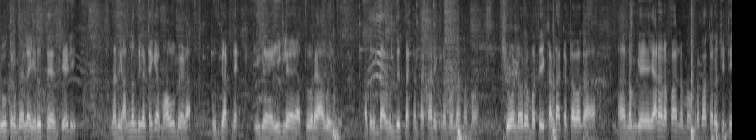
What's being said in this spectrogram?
ಯುವಕರ ಮೇಲೆ ಇರುತ್ತೆ ಅಂತೇಳಿ ನನಗೆ ಹನ್ನೊಂದು ಗಂಟೆಗೆ ಮಾವು ಮೇಳ ಉದ್ಘಾಟನೆ. ಈಗ, ಈಗಲೇ ಹತ್ತುವರೆ ಆಗೋಯಿತು. ಅದರಿಂದ ಉಳಿದಿರ್ತಕ್ಕಂಥ ಕಾರ್ಯಕ್ರಮವನ್ನು ನಮ್ಮ ಶಿವಣ್ಣವರು ಮತ್ತು ಈ ಕಳ್ಳ ಕಟ್ಟುವಾಗ ನಮಗೆ ಯಾರ್ಯಾರಪ್ಪ, ನಮ್ಮ ಪ್ರಭಾಕರ್ ಚಿಟ್ಟಿ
